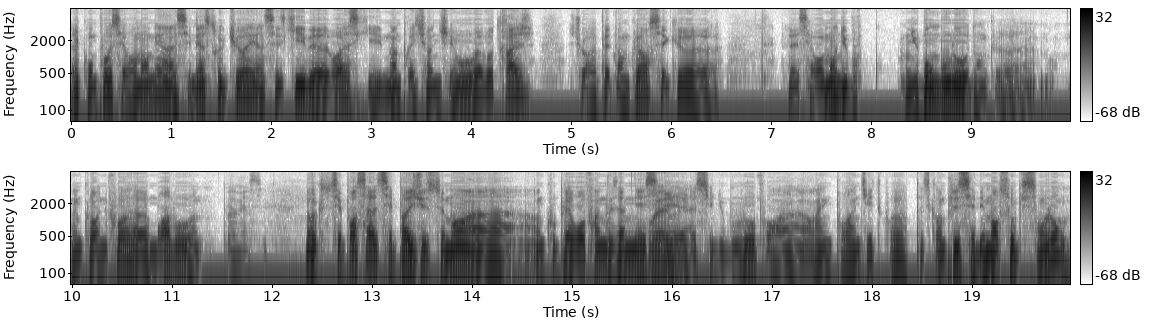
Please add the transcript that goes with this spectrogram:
la compo, c'est vraiment bien. C'est bien structuré. hein. C'est ce qui, euh, voilà, ce qui m'impressionne chez vous à votre âge. Je le répète encore, c'est que euh, c'est vraiment du bon, boulot. Donc encore une fois, bravo. hein. pas merci. Donc c'est pour ça, c'est pas justement un, un couplet refrain que vous amenez, c'est ouais. euh, c'est du boulot pour un, rien que pour un titre, quoi. Parce qu'en plus c'est des morceaux qui sont longs.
